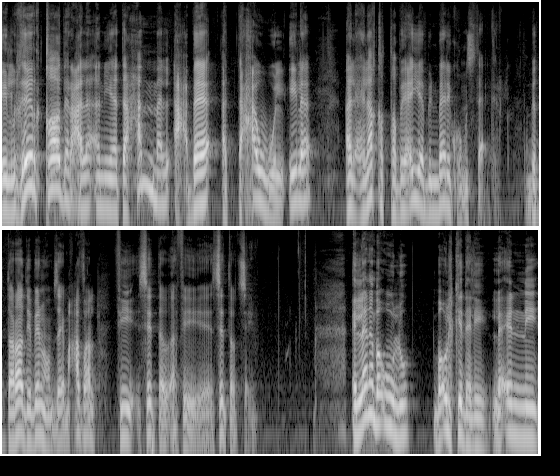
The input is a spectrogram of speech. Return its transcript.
الغير قادر على أن يتحمل أعباء التحول إلى العلاقة الطبيعية بين مالك ومستأجر بالتراضي بينهم زي ما حصل في ستة في 96 اللي أنا بقوله بقول كده ليه؟ لاني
